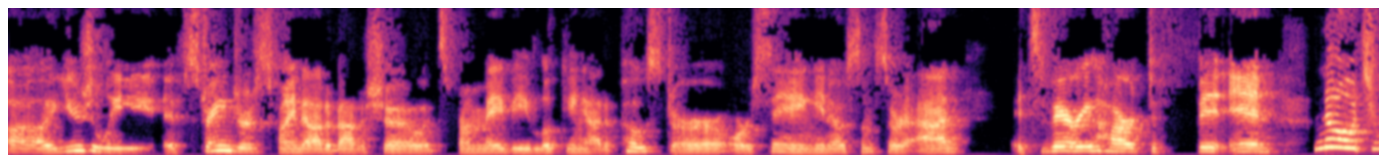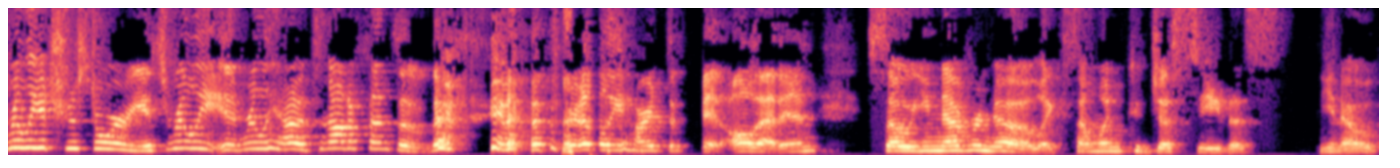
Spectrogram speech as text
uh, usually if strangers find out about a show, it's from maybe looking at a poster or seeing, you know, some sort of ad it's very hard to fit in no it's really a true story it's really it really how it's not offensive you know it's really hard to fit all that in so you never know like someone could just see this you know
